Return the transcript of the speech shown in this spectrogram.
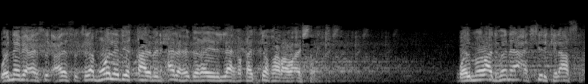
والنبي عليه الصلاة والسلام هو الذي قال من حلف بغير الله فقد كفر وأشرك. والمراد هنا الشرك الأصغر.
